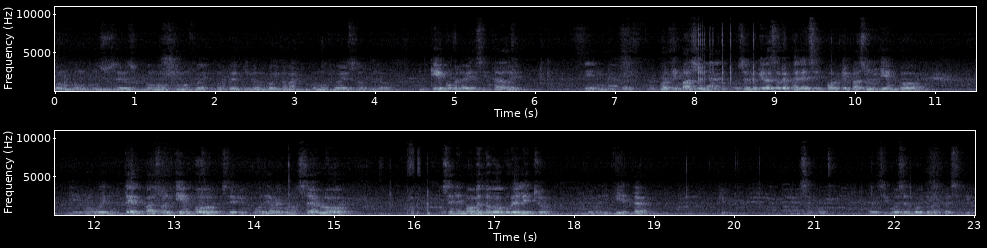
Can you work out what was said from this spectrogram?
¿Cómo, cómo, cómo sucede eso? ¿Cómo, ¿Cómo, fue? ¿Me puede explicar un poquito más cómo fue eso? ¿En qué época lo habían citado? Sí, no me acuerdo. ¿Por qué pasó? O sea, lo quiero hacer referencia por qué pasó el tiempo eh, o bueno, usted pasó el tiempo, sé que podía reconocerlo, o sea, en el momento que ocurre el hecho, que manifiesta, no sé, a ver si puede ser un poquito más específico,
